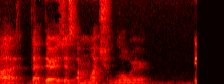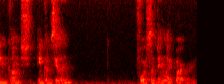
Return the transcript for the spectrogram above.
uh, that there is just a much lower income sh- income ceiling for something like barbering.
